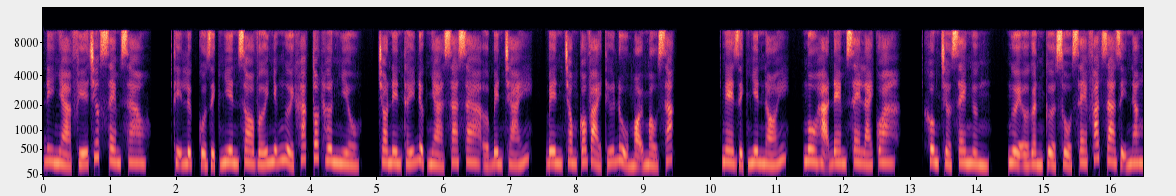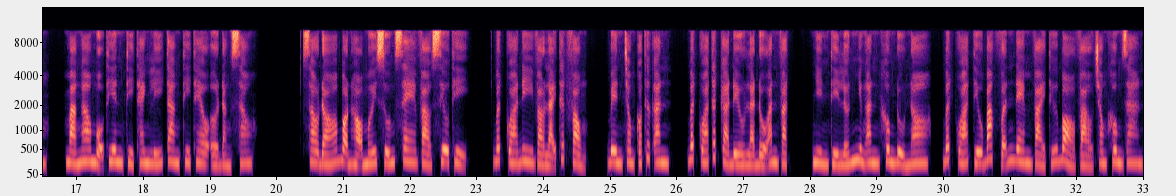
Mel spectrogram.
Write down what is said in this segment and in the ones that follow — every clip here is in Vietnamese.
Đi nhà phía trước xem sao, thị lực của dịch nhiên so với những người khác tốt hơn nhiều, cho nên thấy được nhà xa xa ở bên trái, bên trong có vài thứ đủ mọi màu sắc. Nghe dịch nhiên nói, ngô hạ đem xe lái qua, không chờ xe ngừng, Người ở gần cửa sổ xe phát ra dị năng, mà ngao mộ thiên thì thanh lý tang thi theo ở đằng sau. Sau đó bọn họ mới xuống xe vào siêu thị, bất quá đi vào lại thất vọng, bên trong có thức ăn, bất quá tất cả đều là đồ ăn vặt, nhìn thì lớn nhưng ăn không đủ no, bất quá tiếu bác vẫn đem vài thứ bỏ vào trong không gian.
